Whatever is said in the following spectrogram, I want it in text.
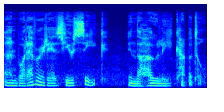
and whatever it is you seek in the holy capital.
